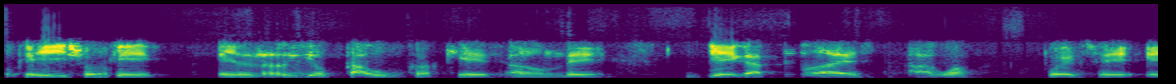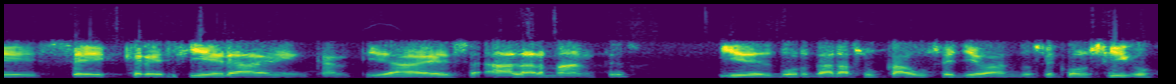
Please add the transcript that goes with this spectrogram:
lo que hizo que el río Cauca, que es a donde llega toda esta agua, pues eh, eh, se creciera en cantidades alarmantes y desbordara su cauce, llevándose consigo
